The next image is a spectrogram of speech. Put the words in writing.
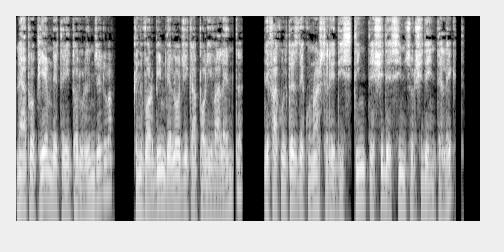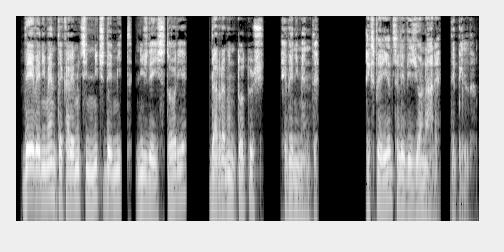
Ne apropiem de teritoriul îngerilor când vorbim de logica polivalentă, de facultăți de cunoaștere distincte și de simțuri și de intelect, de evenimente care nu țin nici de mit, nici de istorie, dar rămân totuși evenimente. Experiențele vizionare, de pildă.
